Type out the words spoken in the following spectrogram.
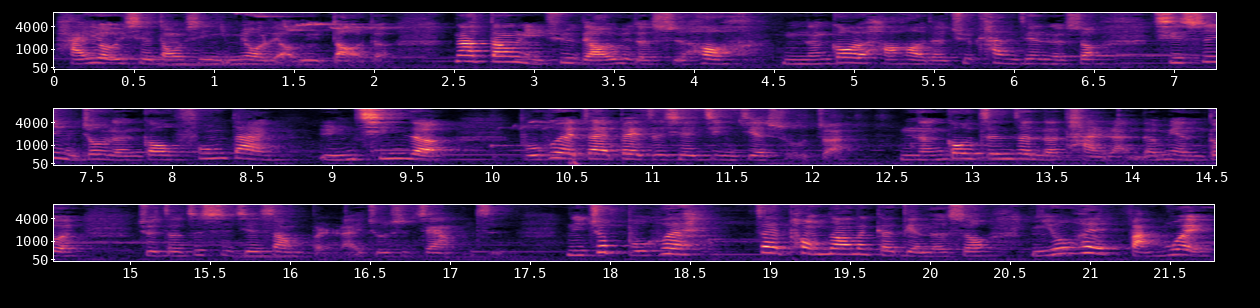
还有一些东西你没有疗愈到的。那当你去疗愈的时候，你能够好好的去看见的时候，其实你就能够风淡云轻的。不会再被这些境界所转，你能够真正的坦然的面对，觉得这世界上本来就是这样子，你就不会再碰到那个点的时候，你又会反胃，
